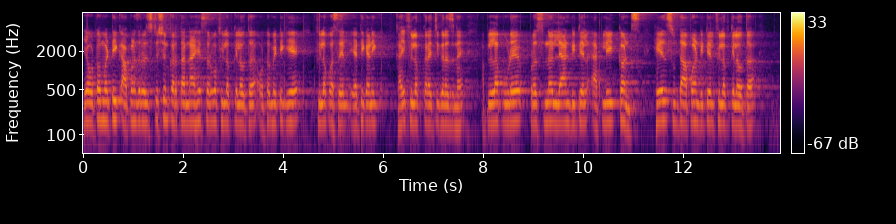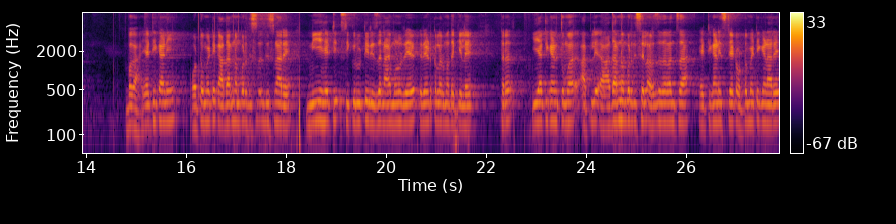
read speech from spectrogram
हे ऑटोमॅटिक आपण जर रजिस्ट्रेशन करताना हे सर्व फिलअप केलं होतं ऑटोमॅटिक हे फिलअप असेल. या ठिकाणी काही फिलअप करायची गरज नाही. आपल्याला पुढे पर्सनल लँड डिटेल ॲप्लिकंट्स हे सुद्धा आपण डिटेल फिलअप केलं होतं. बघा या ठिकाणी ऑटोमॅटिक आधार नंबर दिस दिसणार आहे. मी हे ठी सिक्युरिटी रिझन आहे म्हणून रे रेड कलरमध्ये केलं आहे तर या ठिकाणी तुम्हा आपले आधार नंबर दिसेल अर्जदारांचा. या ठिकाणी स्टेट ऑटोमॅटिक येणार आहे.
